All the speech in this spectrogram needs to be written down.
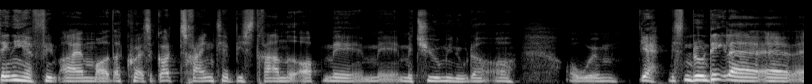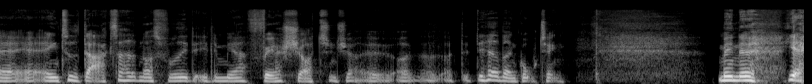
denne her film, I Am Mother, kunne altså godt trænge til at blive strammet op med, med, med 20 minutter. Og, og øhm, ja, hvis den blev en del af, af, af, af Into the Dark, så havde den også fået et, et mere fair shot, synes jeg. Øh, og, og, og det, det havde været en god ting. Men øh, ja,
